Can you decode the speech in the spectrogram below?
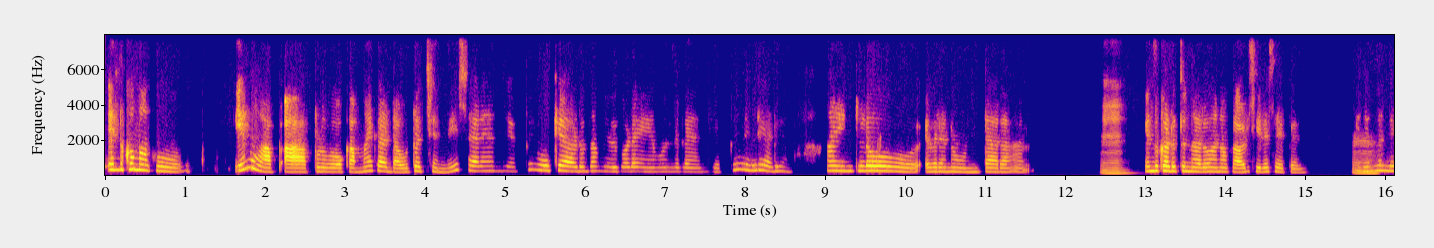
ఎందుకో మాకు ఏమో అప్పుడు ఒక అమ్మాయికి ఆ డౌట్ వచ్చింది. సరే అని చెప్పి ఓకే అడుగుదాం ఇది కూడా ఏముందిలే అని చెప్పి వెళ్ళి అడిగాం. ఆ ఇంట్లో ఎవరైనా ఉంటారా? ఎందుకు అడుగుతున్నారు? అని ఒక ఆవిడ సీరియస్ అయిపోయింది. అదేంటండి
